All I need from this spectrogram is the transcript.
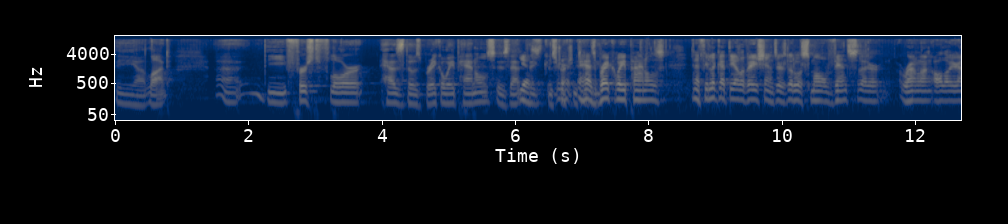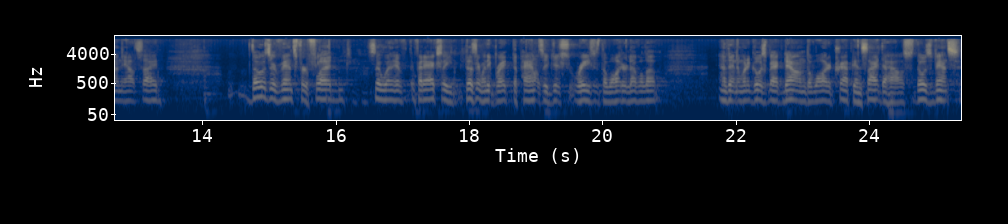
the uh, lot. Uh, The first floor has those breakaway panels, is that the Yes. construction? It has breakaway panels, and if you look at the elevations, there's little small vents that are around along, all the way around the outside. Those are vents for flood, so when, if if it actually doesn't really break the panels, it just raises the water level up. And then when it goes back down, the water trapped inside the house, those vents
